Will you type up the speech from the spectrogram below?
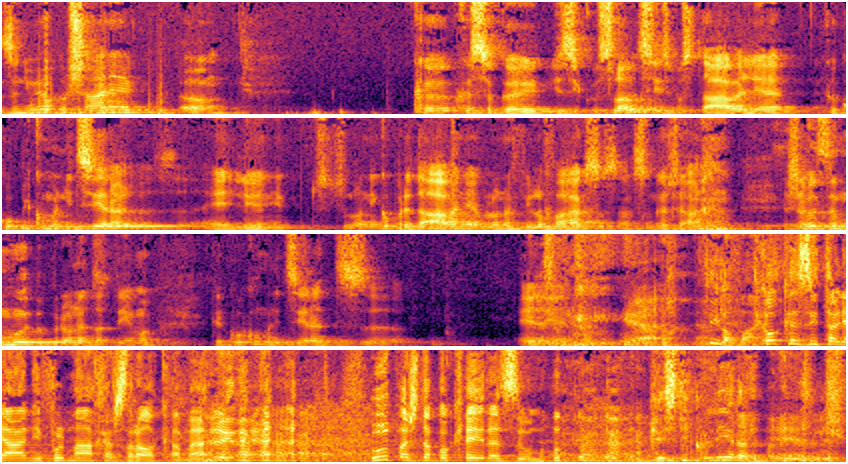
zanimivo vprašanje, um, ki so ga jezikoslovci izpostavili, je, kako bi komunicirali z alieni. Celo neko predavanje je bilo na Filofaksu, sam sem ga žal žal zamudil prav na to temo. Kako komunicirati z Elijem? Ja. Tako kot z italijani, ful mahaš z rokami. Upaš, da bo kaj razumel. Gestikuliran, pa ne znaš.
